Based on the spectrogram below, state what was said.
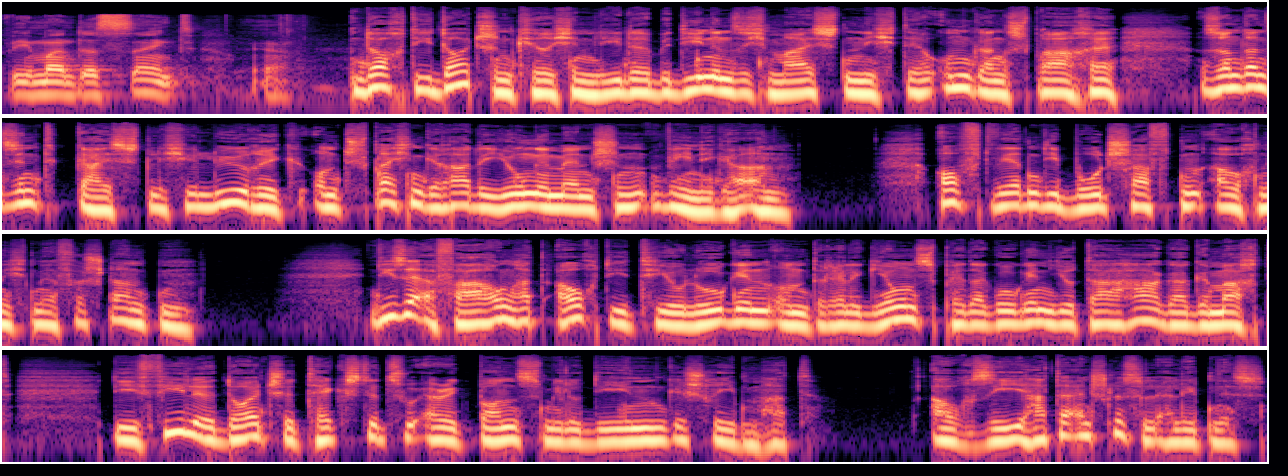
wie man das singt. Ja. Doch die deutschen Kirchenlieder bedienen sich meist nicht der Umgangssprache, sondern sind geistliche Lyrik und sprechen gerade junge Menschen weniger an. Oft werden die Botschaften auch nicht mehr verstanden. Diese Erfahrung hat auch die Theologin und Religionspädagogin Jutta Hager gemacht, die viele deutsche Texte zu Eric Bonds Melodien geschrieben hat. Auch sie hatte ein Schlüsselerlebnis.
